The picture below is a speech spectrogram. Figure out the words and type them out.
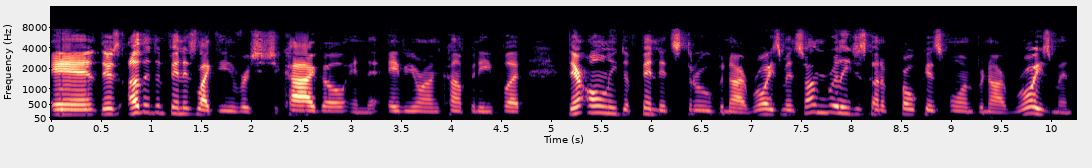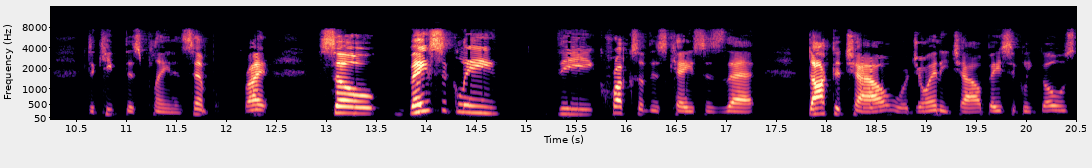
And there's other defendants like the University of Chicago and the Aviron Company, but they're only defendants through Bernard Roizman. So I'm really just going to focus on Bernard Roizman to keep this plain and simple, right? So basically, the crux of this case is that Dr. Chou or Joanne Chou basically goes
